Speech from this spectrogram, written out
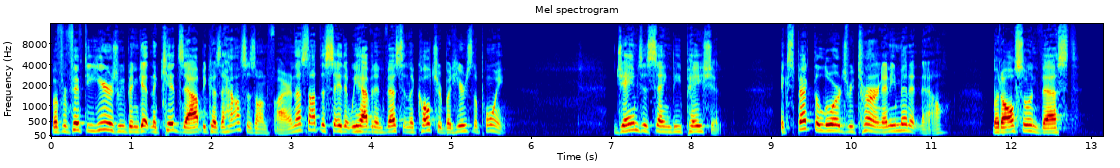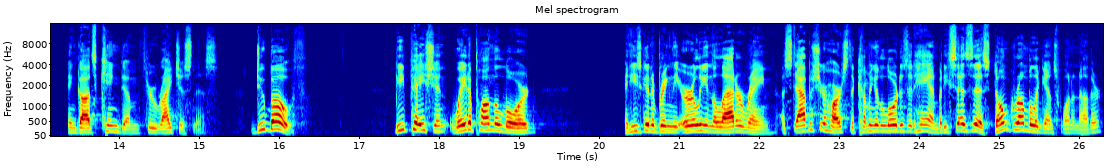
But for 50 years, we've been getting the kids out because the house is on fire. And that's not to say that we haven't invested in the culture, but here's the point James is saying, be patient. Expect the Lord's return any minute now, but also invest in God's kingdom through righteousness. Do both. Be patient, wait upon the Lord, and he's going to bring the early and the latter rain. Establish your hearts, the coming of the Lord is at hand. But he says this don't grumble against one another,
